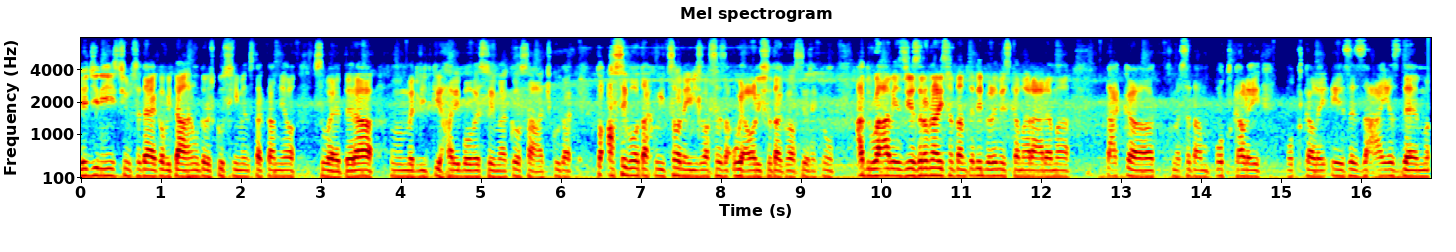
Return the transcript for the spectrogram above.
jediný, s čím se teda jako vytáhnul trošku Siemens, tak tam měl svoje teda medvídky Haribo ve svým jako sáčku, tak to asi bylo takový, co nejvíc vlastně zaujalo, když to tak vlastně řeknu. A druhá věc, že zrovna když jsme tam tedy byli my s kamarádama, tak uh, jsme se tam potkali, potkali i se zájezdem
